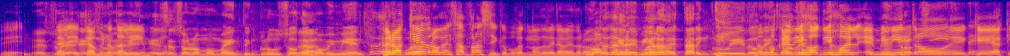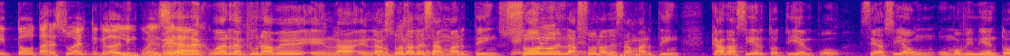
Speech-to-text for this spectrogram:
el camino está limpio. Esos son los momentos incluso de movimiento. Pero aquí hay droga en San Francisco porque no debería haber droga. No, que debiera de estar incluido. No, porque dijo, dijo el, ministro eh, que aquí todo está resuelto y que la delincuencia... Ustedes recuerdan que una vez en la, en la zona de San Martín, solo en la zona de San Martín, cada cierto tiempo se hacía un, movimiento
